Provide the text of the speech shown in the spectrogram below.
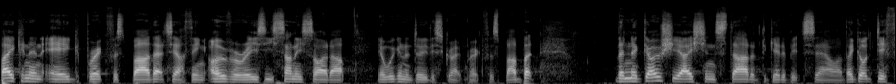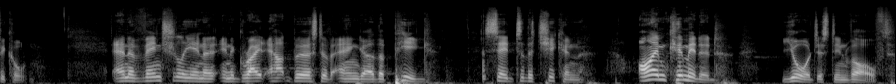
Bacon and egg breakfast bar, that's our thing. Over easy, sunny side up. You know, we're going to do this great breakfast bar. But the negotiations started to get a bit sour. They got difficult. And eventually, in a, in a great outburst of anger, the pig said to the chicken, I'm committed, you're just involved.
